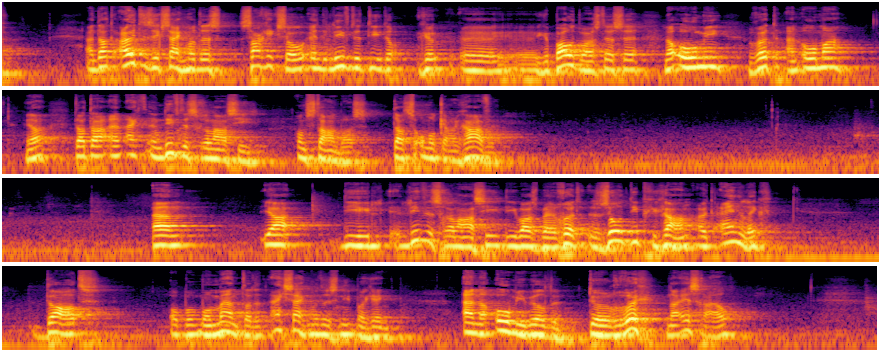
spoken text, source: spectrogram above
En dat uitte zich, zeg maar, dus zag ik zo in de liefde die er ge, uh, gebouwd was tussen Naomi, Rut en oma. Ja, dat daar een, echt een liefdesrelatie ontstaan was. Dat ze om elkaar gaven. En ja, die liefdesrelatie die was bij Rut zo diep gegaan, uiteindelijk, dat op het moment dat het echt zeg maar dus niet meer ging, en Naomi wilde terug naar Israël,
